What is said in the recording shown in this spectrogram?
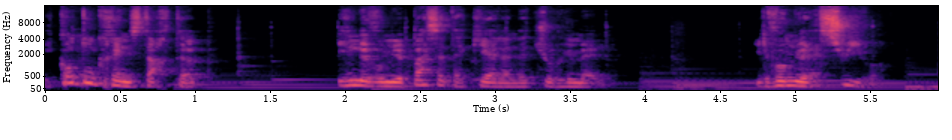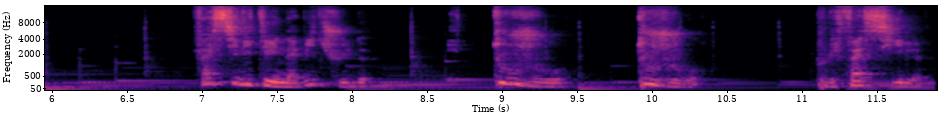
Et quand on crée une start-up, il ne vaut mieux pas s'attaquer à la nature humaine. Il vaut mieux la suivre. Faciliter une habitude est toujours, toujours plus facile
